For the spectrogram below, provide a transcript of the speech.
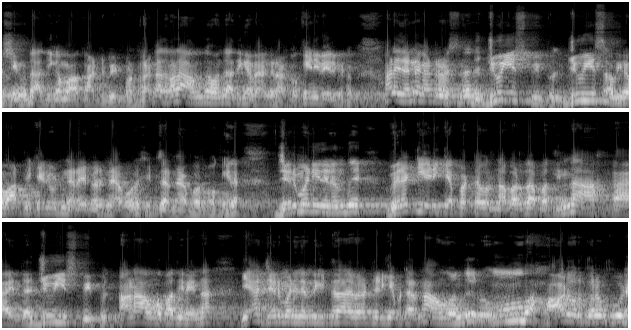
விஷயம் வந்து அதிகமாக கான்ட்ரிபியூட் பண்ணுறாங்க அதனால அவங்க வந்து அதிகம் வாங்குறாங்க. ஓகே நீ இருக்கட்டும். ஆனால் இது என்ன கண்ட்ரவர்சினா இந்த ஜூயிஸ் பீப்புள் ஜூயிஸ் அப்படிங்கிற வார்த்தை கேள்விப்பட்டு நிறைய பேருக்கு ஞாபகம் வரும் ஹிட்லர் ஞாபகம் வரும். ஓகேங்களா ஜெர்மனியிலிருந்து விரட்டி அடிக்கப்பட்ட ஒரு நபர் தான் பார்த்தீங்கன்னா இந்த ஜூயிஸ் பீப்புள் ஆனால் அவங்க பார்த்தீங்கன்னா ஏன் ஜெர்மனியிலிருந்து ஹிட்லர் விரட்டி அடிக்கப்பட்டாருன்னா அவங்க வந்து ரொம்ப ஹார்ட் ஒர்க்கரும் கூட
